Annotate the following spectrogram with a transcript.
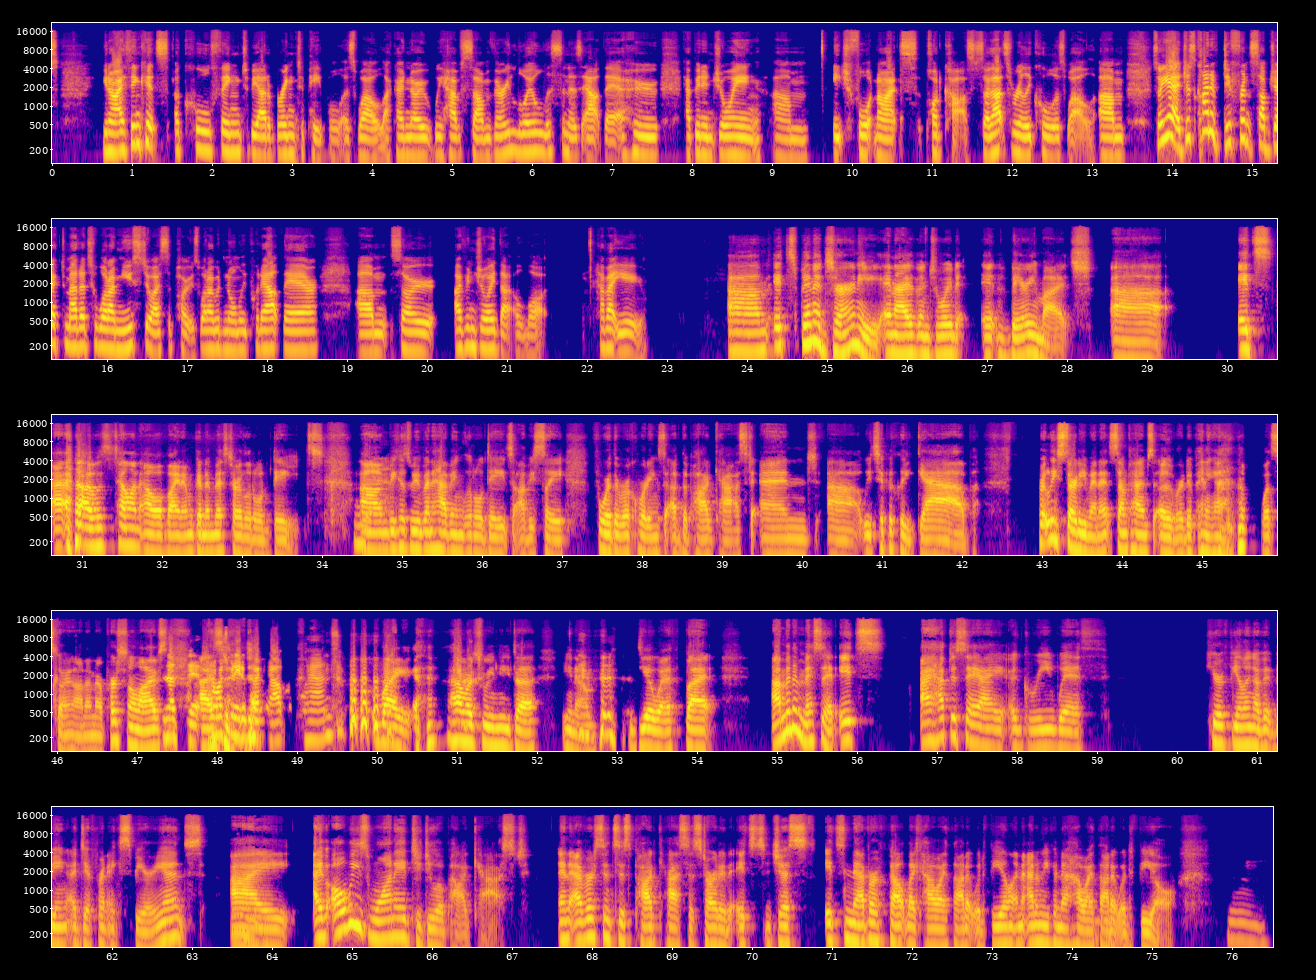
You know, I think it's a cool thing to be able to bring to people as well. Like, I know we have some very loyal listeners out there who have been enjoying um, each fortnight's podcast. So that's really cool as well. Um, so yeah, just kind of different subject matter to what I'm used to, I suppose, what I would normally put out there. Um, so I've enjoyed that a lot. How about you? Um, it's been a journey and I've enjoyed it very much. Uh, it's I, I, was telling Owlvine I'm gonna miss our little dates. Um, yeah. Um, because we've been having little dates obviously for the recordings of the podcast and uh, we typically gab for at least 30 minutes, sometimes over, depending on what's going on in our personal lives. That's it. How much we need to work out beforehand. right. How much we need to, you know, deal with. But I'm gonna miss it. It's I have to say I agree with your feeling of it being a different experience. Mm. I I've always wanted to do a podcast. And ever since this podcast has started, it's just it's never felt like how I thought it would feel and I don't even know how I thought it would feel. Mm.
